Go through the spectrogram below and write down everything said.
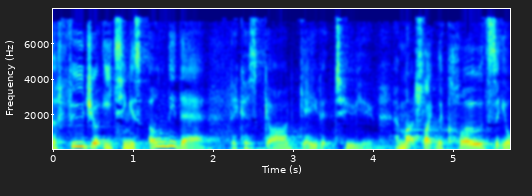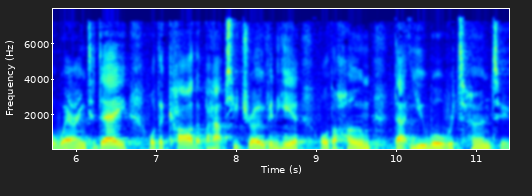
The food you're eating is only there because God gave it to you. And much like the clothes that you're wearing today, or the car that perhaps you drove in here, or the home that you will return to,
